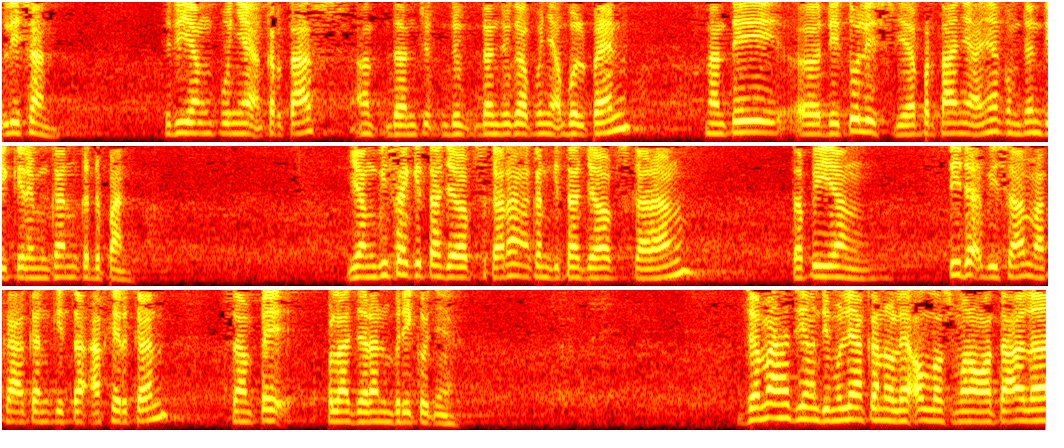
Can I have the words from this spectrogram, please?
lisan. Jadi yang punya kertas dan dan juga punya pulpen nanti e, ditulis ya pertanyaannya kemudian dikirimkan ke depan. Yang bisa kita jawab sekarang akan kita jawab sekarang, tapi yang tidak bisa maka akan kita akhirkan sampai pelajaran berikutnya. Jamaah haji yang dimuliakan oleh Allah taala,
